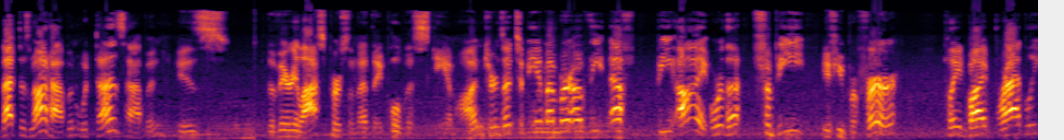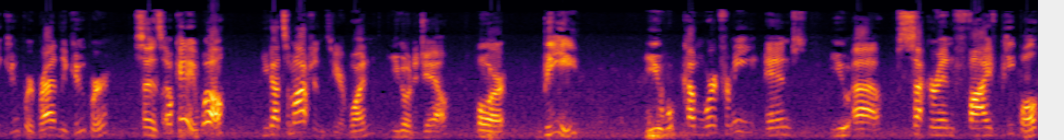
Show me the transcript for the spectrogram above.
That does not happen. What does happen is the very last person that they pull this scam on turns out to be a member of the FBI, or the FBI, if you prefer, played by Bradley Cooper. Bradley Cooper says, okay, well, you got some options here. One, you go to jail, or B, you come work for me and you uh, sucker in five people,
